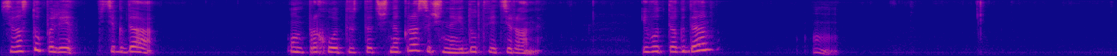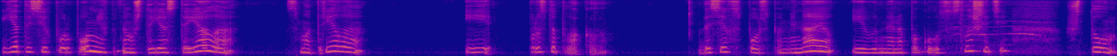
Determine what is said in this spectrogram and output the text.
В Севастополе всегда он проходит достаточно красочно, идут ветераны. И вот тогда я до сих пор помню, потому что я стояла, смотрела и просто плакала. До сих пор вспоминаю, и вы, наверное, по голосу слышите, что,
